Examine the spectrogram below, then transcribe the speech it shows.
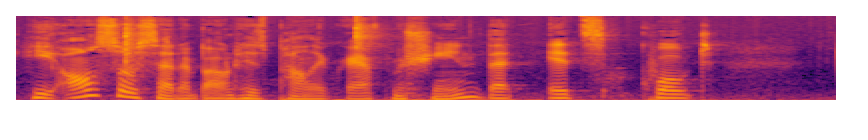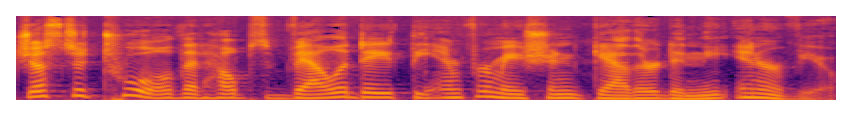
He also said about his polygraph machine that it's, quote, just a tool that helps validate the information gathered in the interview.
